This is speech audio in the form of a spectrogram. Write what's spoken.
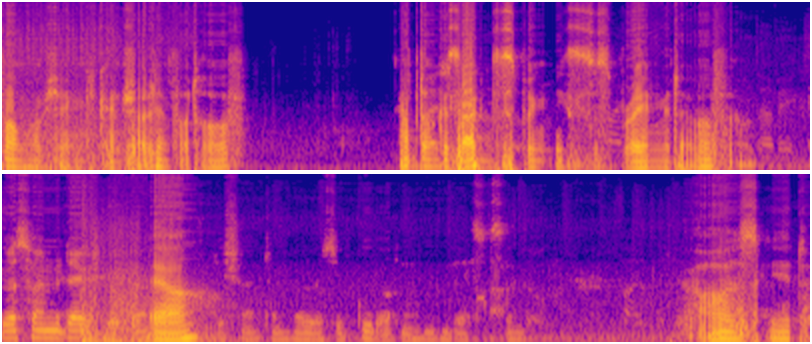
warum habe ich eigentlich keinen Schalldämpfer drauf? Hab doch gesagt, es bringt nichts zu sprayen mit der Waffe. Du hast vorhin mit der gespielt, ja? Ja, Die scheint dann relativ gut auf mich mit der zu sein. Ja, das geht.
